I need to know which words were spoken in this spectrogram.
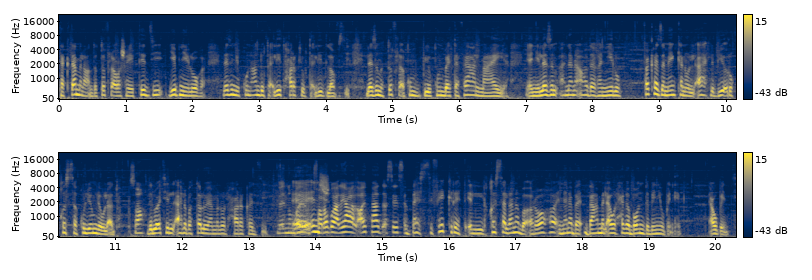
تكتمل عند الطفل أو عشان يبتدي يبني لغة. لازم يكون عنده تقليد حركي وتقليد لفظي. لازم الطفل يكون بيكون بيتفاعل معايا. يعني لازم ان أنا أقعد أغني له. فاكرة زمان كانوا الأهل بيقروا قصة كل يوم لاولادهم صح. دلوقتي الأهل بطلوا يعملوا الحركة دي. لأنهم آه، بيتفرجوا عليها على ال iPad أساسا. بس فكرة القصة اللي أنا بقراها إن أنا بعمل أول حاجة bond بيني وبين ابني. أو بنتي.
